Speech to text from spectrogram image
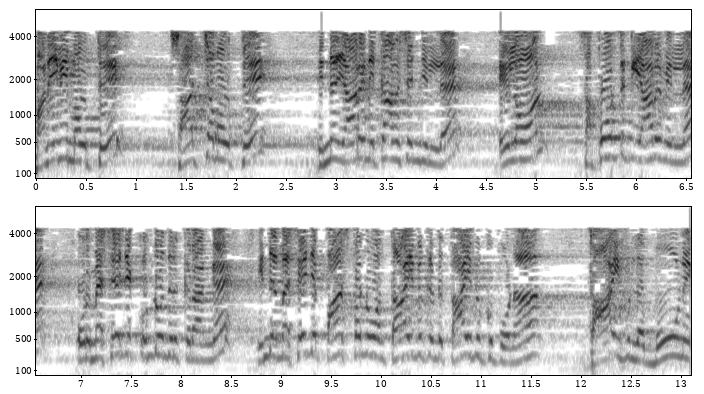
மனைவி மவுத்து சாச்ச மவுத்து இன்னும் யாரும் நிக்காக செஞ்சில்ல. எலோன் சப்போர்ட்டுக்கு யாரும் இல்ல. ஒரு மெசேஜ கொண்டு வந்திருக்கிறாங்க. இந்த மெசேஜ பாஸ் பண்ணுவோம் தாய்வுக்கு. தாய்வுக்கு போனா தாய்வுல மூணு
